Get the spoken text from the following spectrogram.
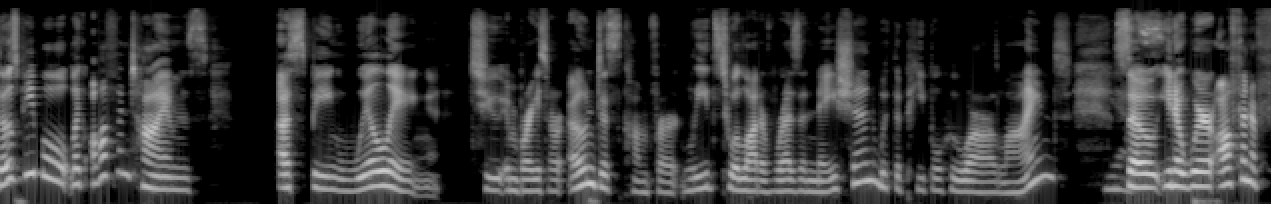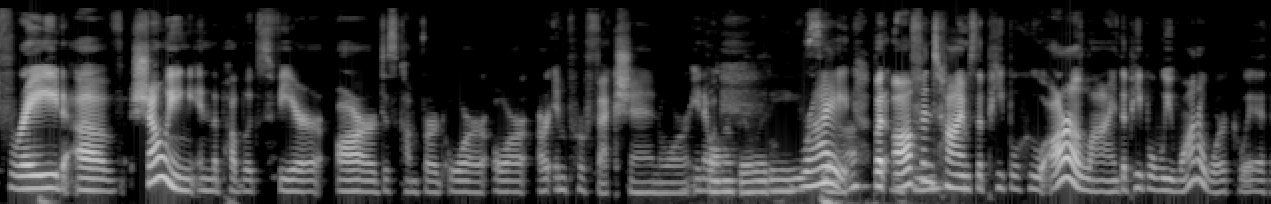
those people, like oftentimes, us being willing to embrace our own discomfort leads to a lot of resonation with the people who are aligned. Yes. So, you know, we're often afraid of showing in the public sphere our discomfort or or our imperfection or, you know, vulnerability. Right. Yeah. But mm-hmm. oftentimes the people who are aligned, the people we want to work with,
